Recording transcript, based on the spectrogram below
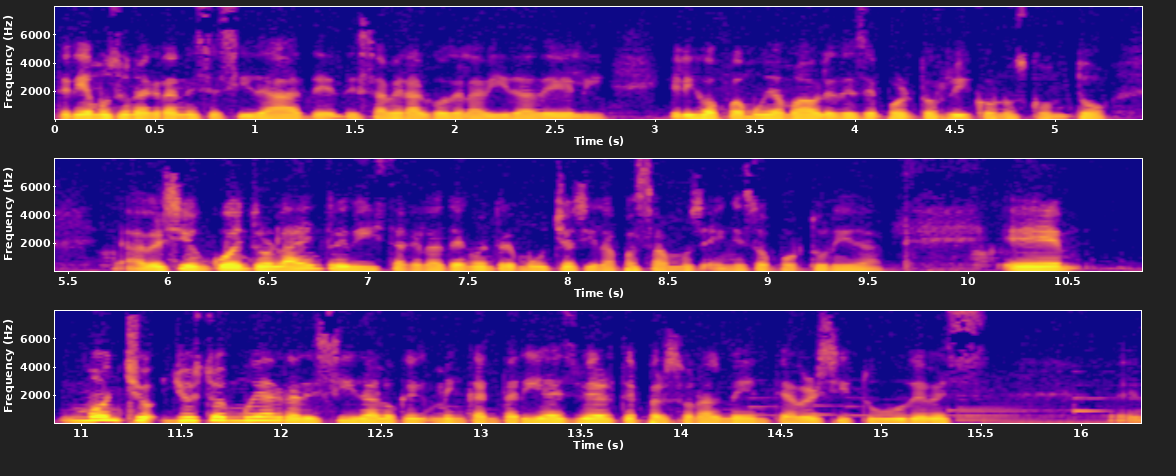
teníamos una gran necesidad de, saber algo de la vida de él y el hijo fue muy amable desde Puerto Rico, nos contó. A ver si encuentro la entrevista, que la tengo entre muchas y la pasamos en esa oportunidad. Eh, Moncho, yo estoy muy agradecida, lo que me encantaría es verte personalmente, a ver si tú debes... eh,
